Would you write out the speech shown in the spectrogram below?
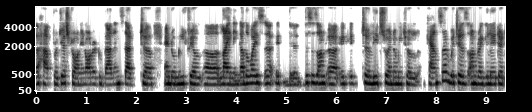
uh, have progesterone in order to balance that uh, endometrial lining. Otherwise it, this is un, it, it leads to endometrial cancer which is unregulated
